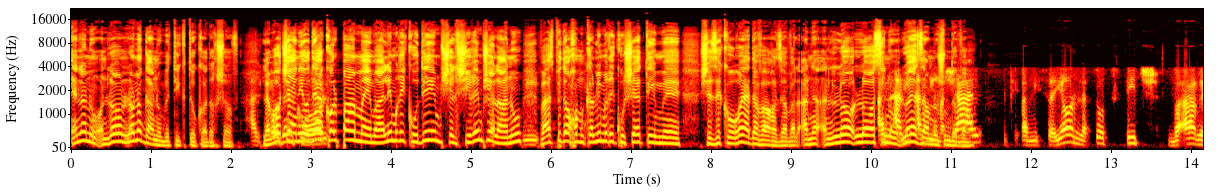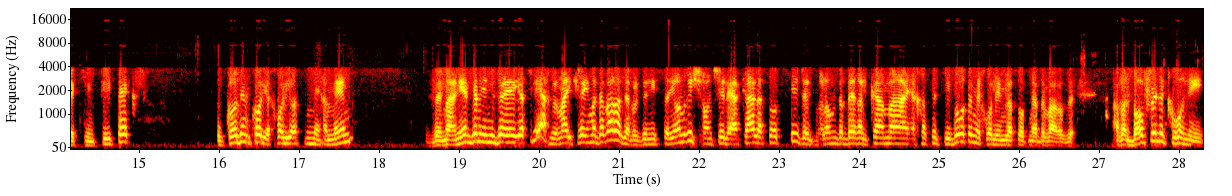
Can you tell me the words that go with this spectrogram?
אין לנו, לא, לא נגענו בטיקטוק עד עכשיו. למרות שאני יודע, כל- פעם אה, מעלים ריקודים של שירים שלנו, ואז פתאום אנחנו מקבלים ריקושטים אה, שזה קורה הדבר הזה, אבל אני, אני לא, לא עשינו, אז- לא אז- יזמנו אז שום דבר. למשל, הניסיון לעשות סטיץ' בארץ עם טיפקס, הוא קודם כל יכול להיות מהמם, ומעניין גם אם זה יצליח ומה יקרה עם הדבר הזה, אבל זה ניסיון ראשון של להקה לעשות סטיץ', אני כבר לא מדבר על כמה יחסי ציבור אתם יכולים לעשות מהדבר הזה. אבל באופן עקרוני,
